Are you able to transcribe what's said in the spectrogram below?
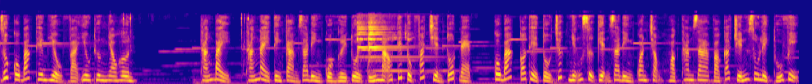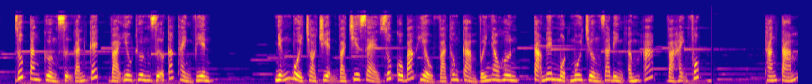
giúp cô bác thêm hiểu và yêu thương nhau hơn. Tháng 7, tháng này tình cảm gia đình của người tuổi Quý Mão tiếp tục phát triển tốt đẹp. Cô bác có thể tổ chức những sự kiện gia đình quan trọng hoặc tham gia vào các chuyến du lịch thú vị, giúp tăng cường sự gắn kết và yêu thương giữa các thành viên. Những buổi trò chuyện và chia sẻ giúp cô bác hiểu và thông cảm với nhau hơn, tạo nên một môi trường gia đình ấm áp và hạnh phúc. Tháng 8,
